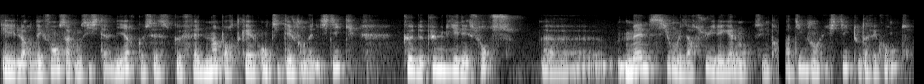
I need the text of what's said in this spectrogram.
Et leur défense a consisté à dire que c'est ce que fait n'importe quelle entité journalistique que de publier des sources, euh, même si on les a reçues illégalement. C'est une pratique journalistique tout à fait courante.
